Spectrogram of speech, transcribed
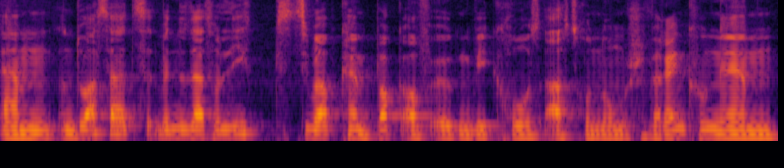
Ähm, und du hast halt, wenn du da so liegst, überhaupt keinen Bock auf irgendwie groß astronomische Verrenkungen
